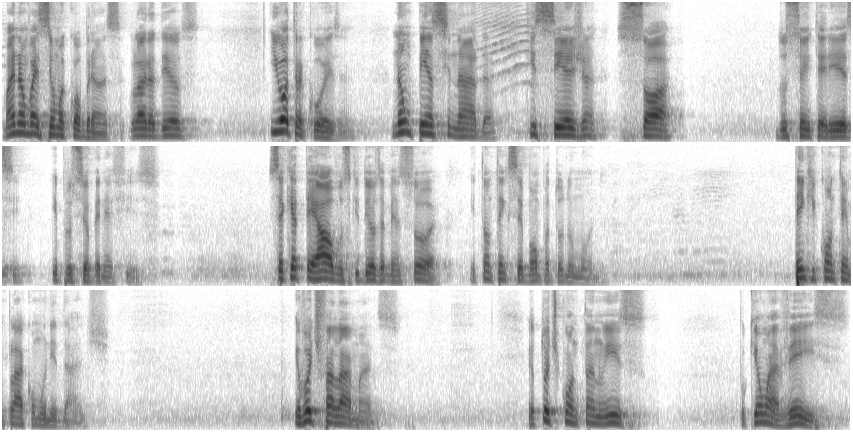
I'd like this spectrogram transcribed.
mas não vai ser uma cobrança. Glória a Deus. E outra coisa, não pense nada que seja só do seu interesse e para o seu benefício. Você quer ter alvos que Deus abençoa? Então tem que ser bom para todo mundo. Tem que contemplar a comunidade. Eu vou te falar, amados. Eu estou te contando isso porque uma vez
